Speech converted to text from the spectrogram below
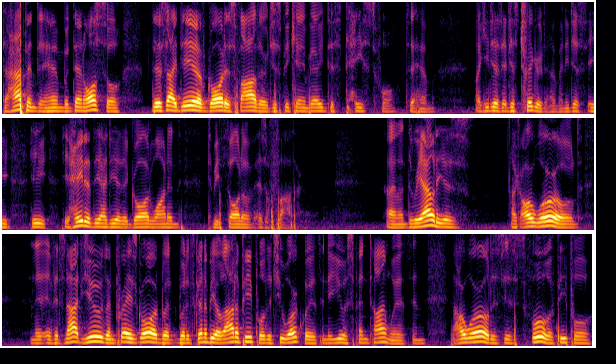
to happen to him, but then also this idea of God as Father just became very distasteful to him. Like he just it just triggered him and he just he he he hated the idea that God wanted to be thought of as a father. And the reality is like our world and if it's not you then praise God but but it's going to be a lot of people that you work with and that you spend time with and our world is just full of people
